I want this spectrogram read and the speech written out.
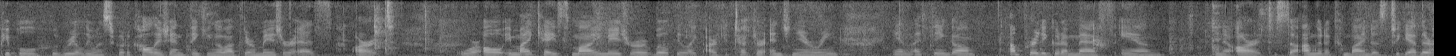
people who really wants to go to college and thinking about their major as art. Or oh, in my case, my major will be like architecture, engineering, and I think um, I'm pretty good at math and you know art. So I'm gonna combine those together,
